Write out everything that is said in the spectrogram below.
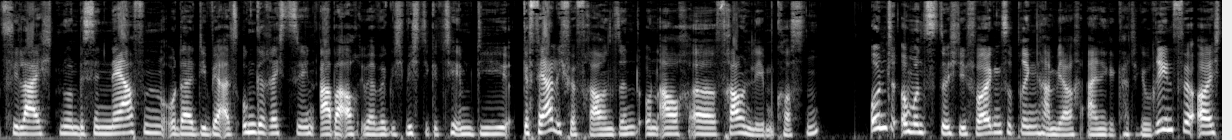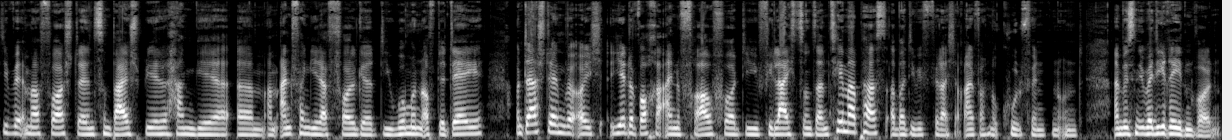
vielleicht nur ein bisschen nerven oder die wir als ungerecht sehen, aber auch über wirklich wichtige Themen, die gefährlich für Frauen sind und auch äh, Frauenleben kosten. Und um uns durch die Folgen zu bringen, haben wir auch einige Kategorien für euch, die wir immer vorstellen. Zum Beispiel haben wir ähm, am Anfang jeder Folge die Woman of the Day. Und da stellen wir euch jede Woche eine Frau vor, die vielleicht zu unserem Thema passt, aber die wir vielleicht auch einfach nur cool finden und ein bisschen über die reden wollen.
